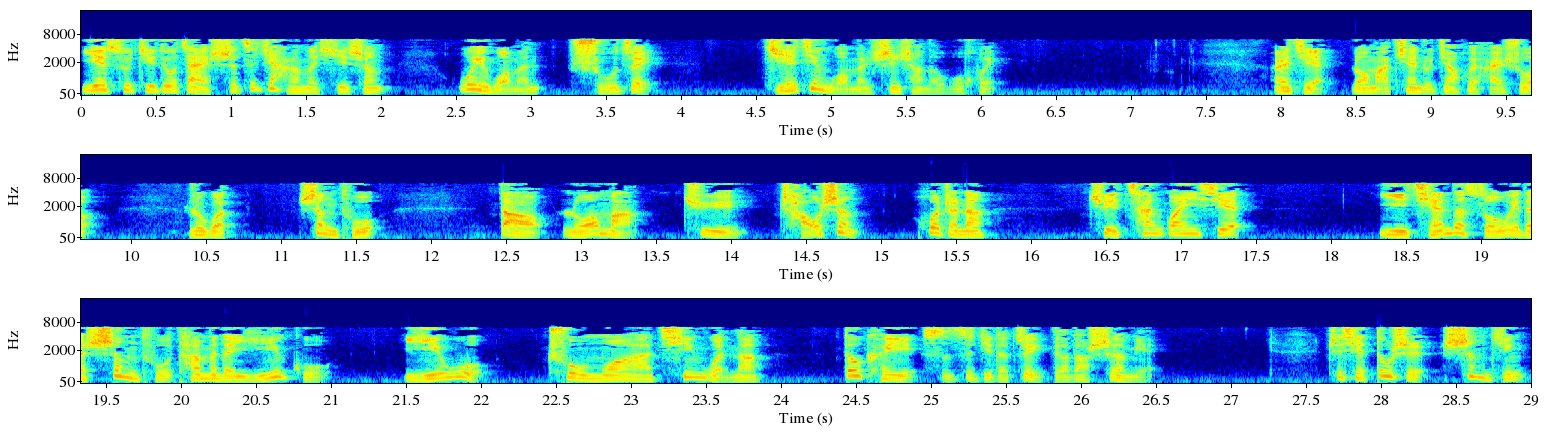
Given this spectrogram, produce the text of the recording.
耶稣基督在十字架上的牺牲为我们赎罪，洁净我们身上的污秽。而且罗马天主教会还说，如果圣徒到罗马去朝圣，或者呢去参观一些以前的所谓的圣徒他们的遗骨。遗物触摸啊、亲吻呢，都可以使自己的罪得到赦免。这些都是圣经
